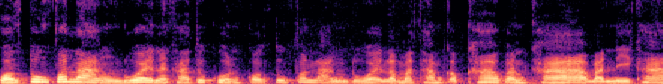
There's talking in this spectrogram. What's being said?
กวางตุ้งฝรั่งด้วยนะคะ ทุกคนกวางตุ้งฝรั่งด้วย เรามาทำกับข้าวกันค่ะวันนี้ค่ะ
